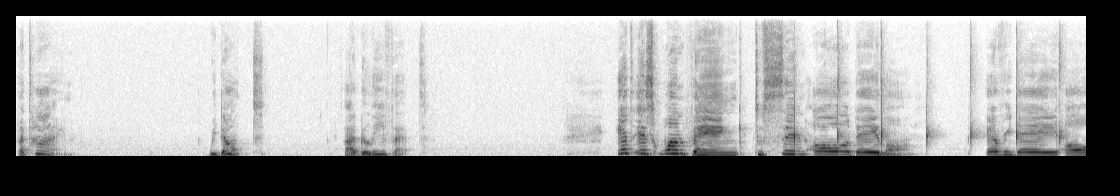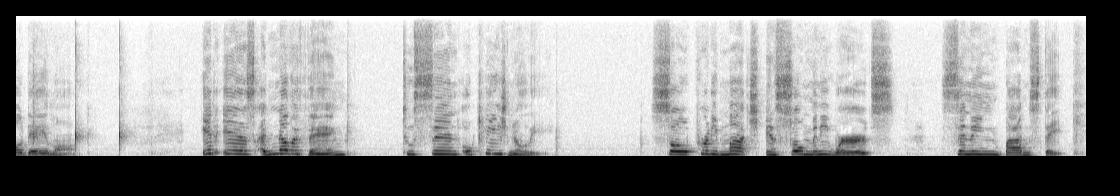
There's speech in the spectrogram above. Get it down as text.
the time. We don't. I believe that. It is one thing to sin all day long, every day, all day long. It is another thing to sin occasionally. So, pretty much in so many words, sinning by mistake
